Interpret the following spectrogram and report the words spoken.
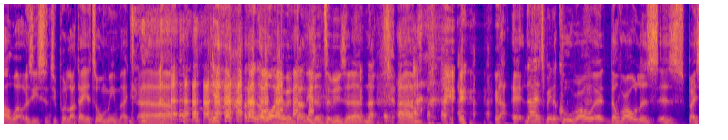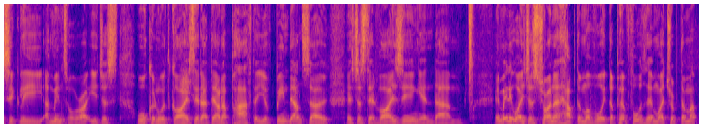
Oh well, Izzy, since you put it like that, it's all me, mate. Uh, I don't know why I haven't done these interviews. Uh, no, um, no, it, no, it's been a cool role. Uh, the role is is basically a mentor, right? You're just walking with guys yeah. that are down a path that you've been down. So it's just advising and. Um, in many ways, just trying to help them avoid the pitfalls that might trip them up,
